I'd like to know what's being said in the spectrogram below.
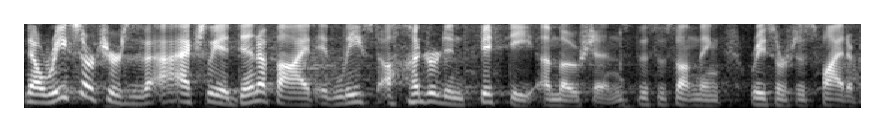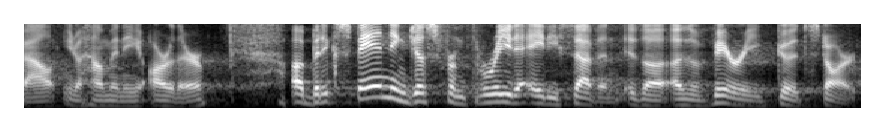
Now, researchers have actually identified at least 150 emotions. This is something researchers fight about, you know, how many are there? Uh, but expanding just from 3 to 87 is a, is a very good start.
